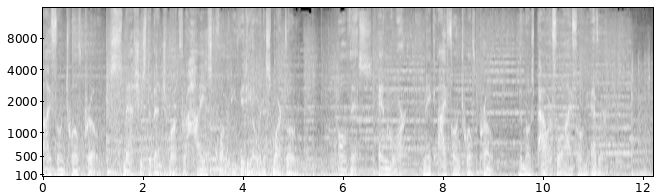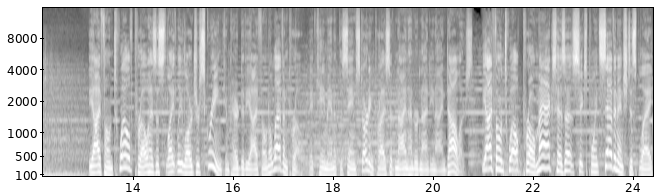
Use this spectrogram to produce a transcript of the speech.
iPhone 12 Pro smashes the benchmark for highest quality video in a smartphone. All this and more make iPhone 12 Pro the most powerful iPhone ever. The iPhone 12 Pro has a slightly larger screen compared to the iPhone 11 Pro. It came in at the same starting price of $999. The iPhone 12 Pro Max has a 6.7 inch display,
